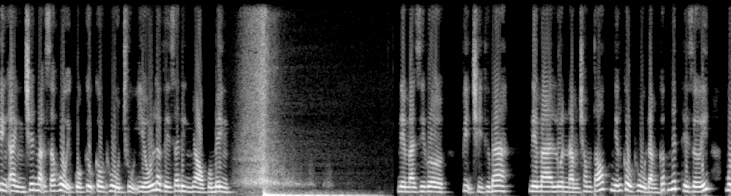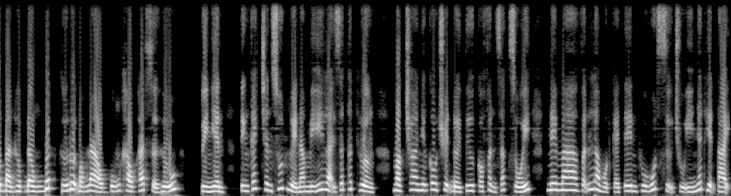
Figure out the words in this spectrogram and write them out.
Hình ảnh trên mạng xã hội của cựu cầu thủ chủ yếu là về gia đình nhỏ của mình. Neymar Jr, vị trí thứ ba. Neymar luôn nằm trong top những cầu thủ đẳng cấp nhất thế giới, một bản hợp đồng bất cứ đội bóng nào cũng khao khát sở hữu. Tuy nhiên, tính cách chân sút người Nam Mỹ lại rất thất thường, mặc cho những câu chuyện đời tư có phần rắc rối, Neymar vẫn là một cái tên thu hút sự chú ý nhất hiện tại.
